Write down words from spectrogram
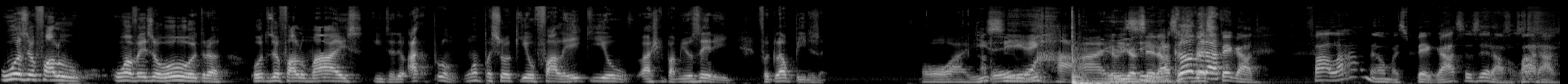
Umas eu falo uma vez ou outra, outras eu falo mais, entendeu? Ah, pronto, uma pessoa que eu falei que eu acho que pra mim eu zerei foi Cléo Pires, velho. Oh, aí sim, hein? Aí Eu ia sim, zerar se eu Câmera. tivesse pegado. Falar, não, mas pegasse eu zerava. Parava.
